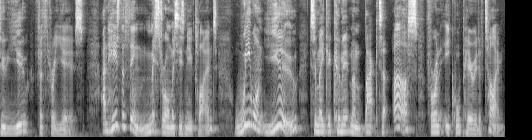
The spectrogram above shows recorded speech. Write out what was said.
to you for three years. And here's the thing, Mr. or Mrs. New Client, we want you to make a commitment back to us for an equal period of time.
